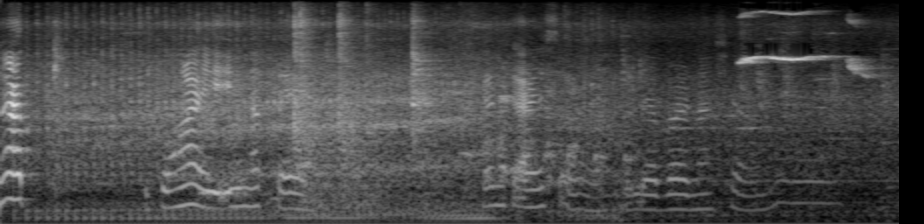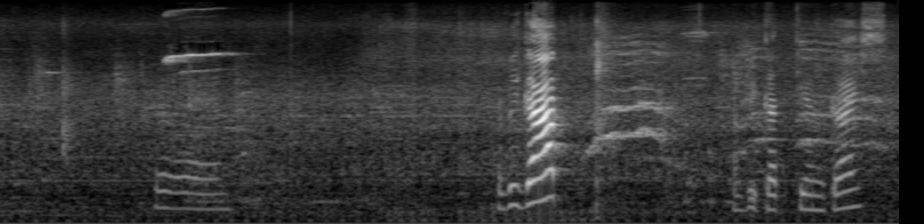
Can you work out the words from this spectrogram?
Ngat! Ito nga, iingat eh. Yan guys, oh, deliver na siya. Yan. Nabigat! Nabigat yun guys.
